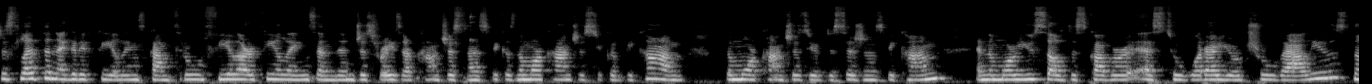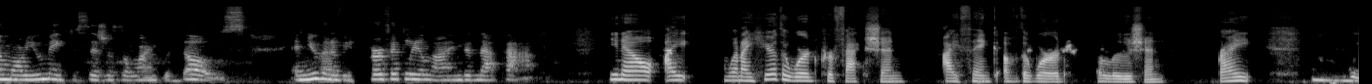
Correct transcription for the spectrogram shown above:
just let the negative feelings come through, feel our feelings, and then just raise our consciousness. Because the more conscious you could become, the more conscious your decisions become, and the more you self-discover as to what are your true values, the more you make decisions aligned with those, and you're going to be perfectly aligned in that path. You know, I when I hear the word perfection, I think of the word illusion, right? Mm-hmm.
